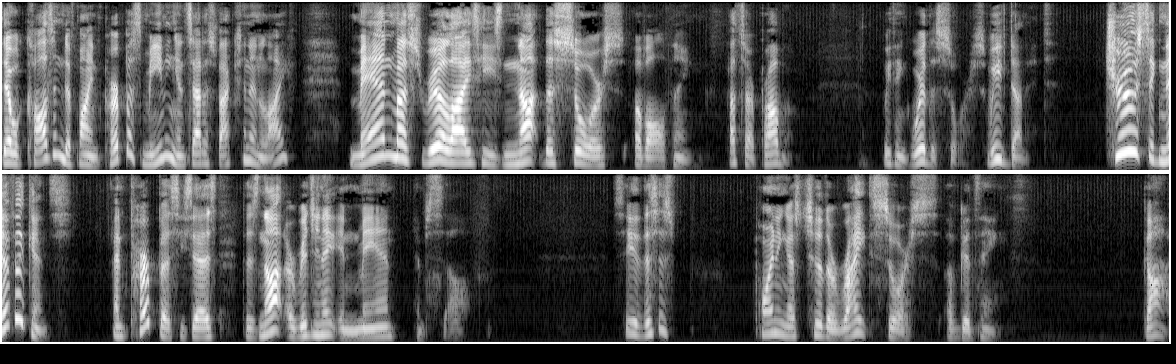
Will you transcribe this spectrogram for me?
that will cause him to find purpose, meaning, and satisfaction in life. Man must realize he's not the source of all things. That's our problem. We think we're the source, we've done it. True significance and purpose, he says, does not originate in man himself. See, this is pointing us to the right source of good things God.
